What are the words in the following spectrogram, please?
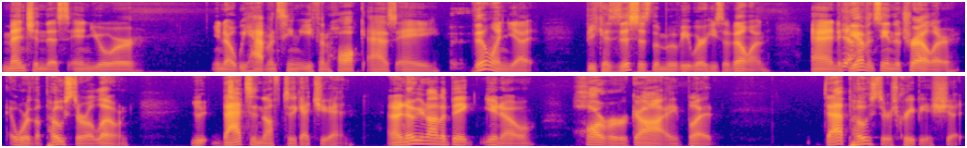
mention this in your, you know, we haven't seen Ethan Hawke as a villain yet, because this is the movie where he's a villain. And if Yeah. you haven't seen the trailer or the poster alone, that's enough to get you in. And I know you're not a big, you know, horror guy, but that poster is creepy as shit.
